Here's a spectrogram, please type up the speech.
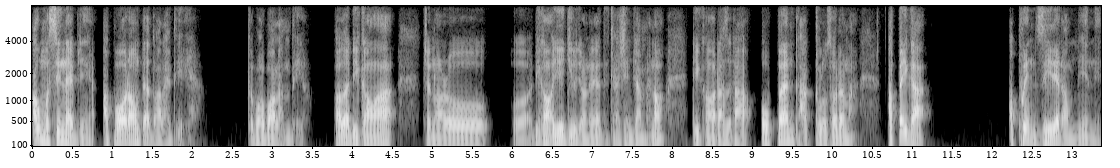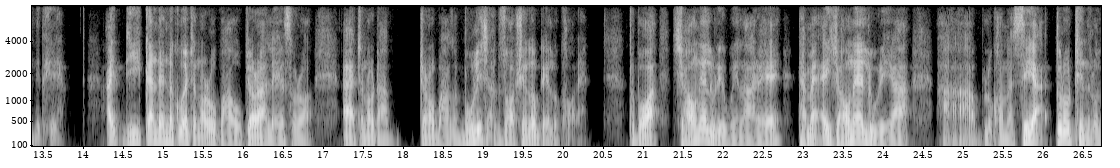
အောက်မစစ်နေပြင်အပေါ်တောင်တက်သွားလိုက်သေးတယ်သဘောပေါက်လားမသိဘူးဘာလို့ဒီကောင်ကကျွန်တော်တို့ဟိုဒီကောင်အရေးကြီးလို့ကျွန်တော်လည်းတရားရှင်းပြမယ်เนาะဒီကောင်ကဒါဆိုတာ open ဒါ close ဆိုတော့မှာအပိတ်ကအဖွင့်ဈေးတဲ့တောင်မြင့်နေနေသေးတယ်အဲ့ဒီ candle တစ်ခုကကျွန်တော်တို့ဘာကိုပြောရလဲဆိုတော့အဲကျွန်တော်ဒါကျွန်တော်ဘာဆို bullish absorption လုပ်တယ်လို့ခေါ်တယ် သဘောကရောင်းတဲ့လူတွေဝင်လာတယ်ဒါပေမဲ့အဲရောင်းတဲ့လူတွေကအာဘယ်လိုခေါ်မလဲဈေးကသူတို့ထင်တယ်လို့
